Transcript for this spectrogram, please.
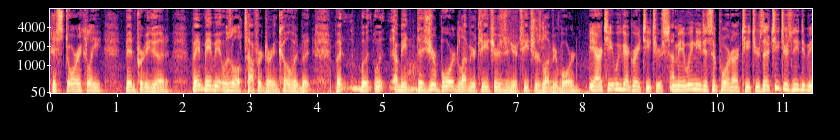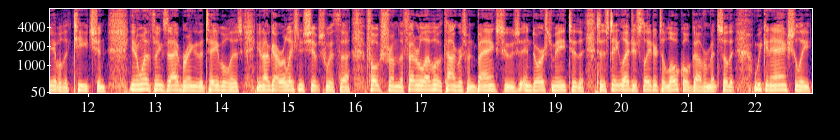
historically been pretty good? Maybe it was a little tougher during COVID, but but, but, I mean, does your board love your teachers and your teachers love your board? Yeah, our te- we've got great teachers. I mean, we need to support our teachers. Their teachers need to be able to teach. And, you know, one of the things that I bring to the table is, you know, I've got relationships with uh, folks from the federal level, with Congressman Banks, who's endorsed me, to the to the state legislator, to local government, so that we can actually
